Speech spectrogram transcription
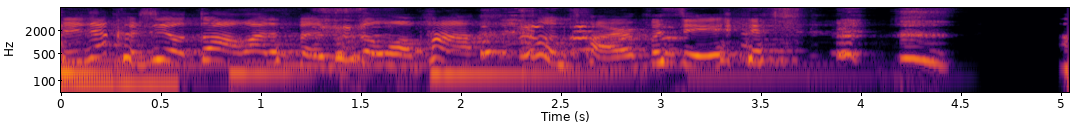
人家可是有多少万的粉丝，我怕碰瓷儿不行。嗯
